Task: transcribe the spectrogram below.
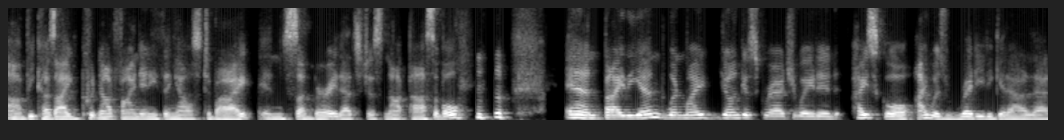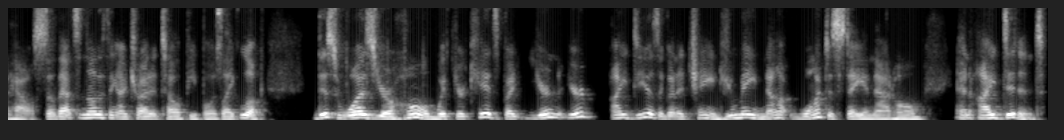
uh, because I could not find anything else to buy in Sudbury. That's just not possible. and by the end, when my youngest graduated high school, I was ready to get out of that house. So that's another thing I try to tell people is like, look, this was your home with your kids, but your your ideas are going to change. You may not want to stay in that home, and I didn't.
